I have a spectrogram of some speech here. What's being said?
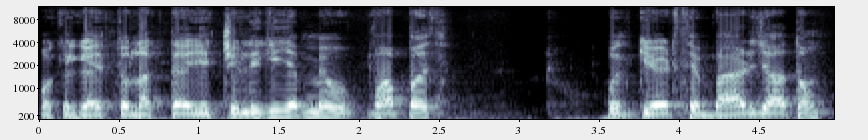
اوکے گائز تو لگتا ہے یہ چلی گئی جب میں واپس اس گیٹ سے باہر جاتا ہوں۔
